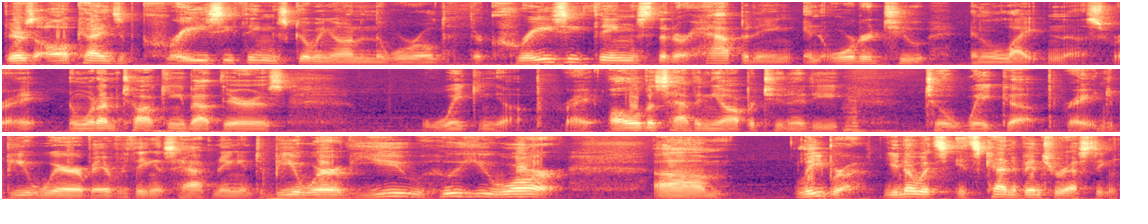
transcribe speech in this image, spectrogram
there's all kinds of crazy things going on in the world, they're crazy things that are happening in order to enlighten us, right? And what I'm talking about there is waking up, right? All of us having the opportunity to wake up, right? And to be aware of everything that's happening and to be aware of you, who you are. Um, Libra, you know, it's, it's kind of interesting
